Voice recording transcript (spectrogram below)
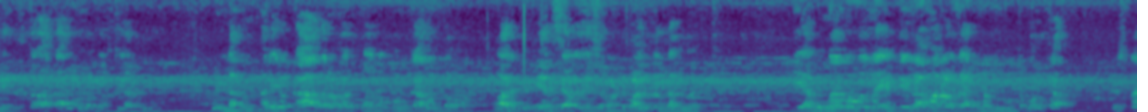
వ్యక్తితో ఆ కాలంలో పరిచయాలు వీళ్ళందరి యొక్క ఆదరం అభిమానం మమకారంతో వారికి నేను సేవ చేసినటువంటి వాళ్ళు నన్ను అభిమానించారు ఈ అభిమానం వల్ల ఎన్టీ రామారావు గారు నన్ను మొట్టమొదట కృష్ణా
